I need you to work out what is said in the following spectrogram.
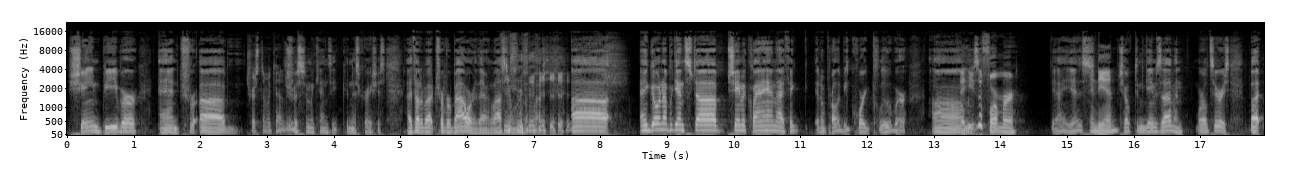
Shane Bieber and uh, Triston McKenzie. Triston McKenzie. Goodness gracious. I thought about Trevor Bauer there last time we were uh, and going up against uh, Shane McClanahan, I think it'll probably be Corey Kluber. Um, Hey, he's a former yeah, he is. Indian. Choked in game seven, World Series. But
